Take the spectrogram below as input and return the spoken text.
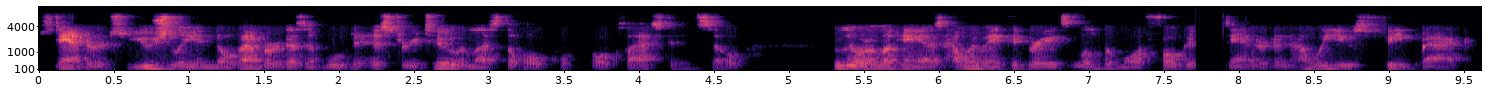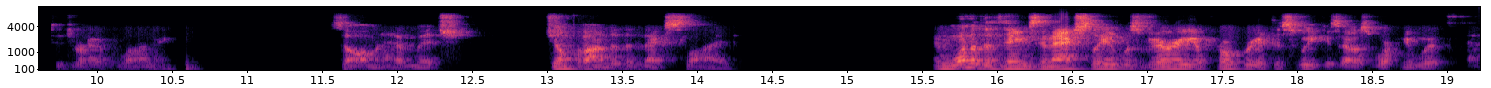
standards, usually in November, doesn't move to History Two unless the whole whole class did. So really, what we're looking at is how we make the grades a little bit more focused, standard, and how we use feedback to drive learning. So I'm going to have Mitch jump on to the next slide. And one of the things, and actually it was very appropriate this week, as I was working with uh,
